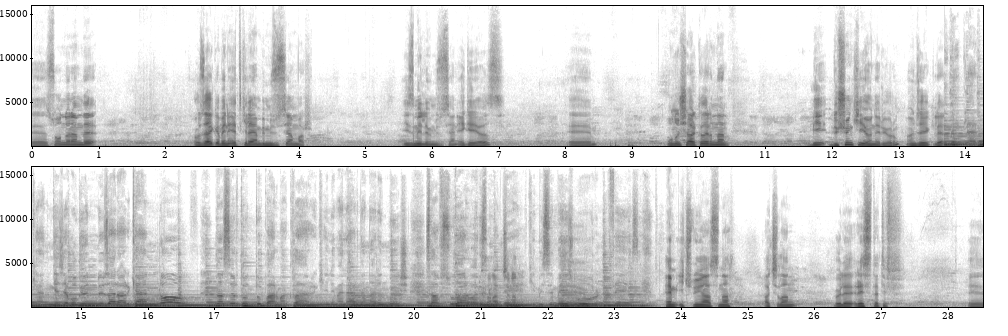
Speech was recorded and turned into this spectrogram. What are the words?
Ee, son dönemde özellikle beni etkileyen bir müzisyen var. İzmirli bir müzisyen Ege Yağız. Ee, onun şarkılarından bir Düşün Ki'yi öneriyorum öncelikle. Beklerken gece bu gündüz ararken of Nasır tuttu parmaklar kelimelerden arınmış Saf sular var önünde Sanatçının- Kimisi mecbur nefes Hem iç dünyasına açılan böyle resitatif Ee,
